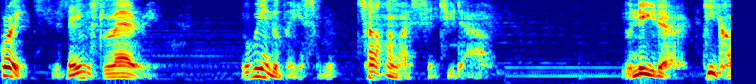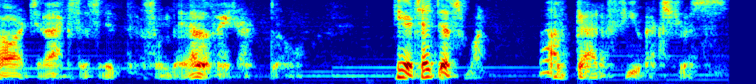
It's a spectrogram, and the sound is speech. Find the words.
Great, his name is Larry. He'll be in the basement. Tell him I sent you down. You'll need a keycard to access it from the elevator, though. Here, take this one. I've got a few extras.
